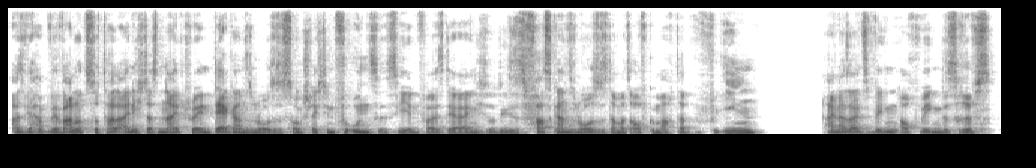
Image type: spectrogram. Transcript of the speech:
also wir, haben, wir waren uns total einig, dass Night Train der Guns N' Roses Song schlechthin für uns ist jedenfalls, der eigentlich so dieses Fass Guns N' Roses damals aufgemacht hat. Für ihn einerseits wegen auch wegen des Riffs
